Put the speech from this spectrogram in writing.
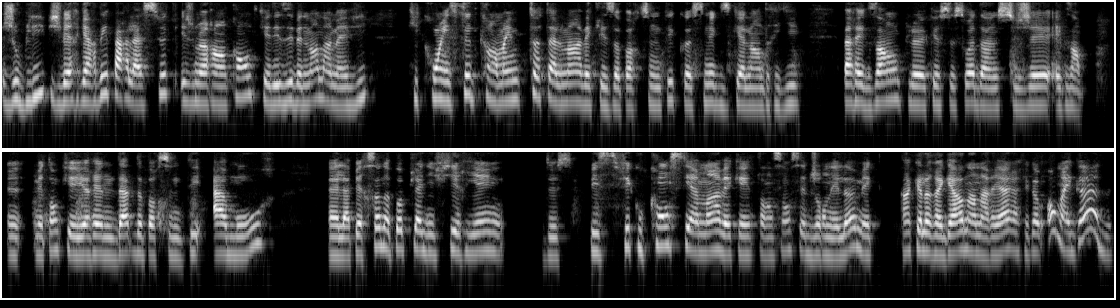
j'oublie puis je vais regarder par la suite et je me rends compte qu'il y a des événements dans ma vie qui coïncident quand même totalement avec les opportunités cosmiques du calendrier. Par exemple, que ce soit dans le sujet, exemple, euh, mettons qu'il y aurait une date d'opportunité amour, la personne n'a pas planifié rien de spécifique ou consciemment avec intention cette journée-là, mais quand elle regarde en arrière, elle fait comme Oh my God!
